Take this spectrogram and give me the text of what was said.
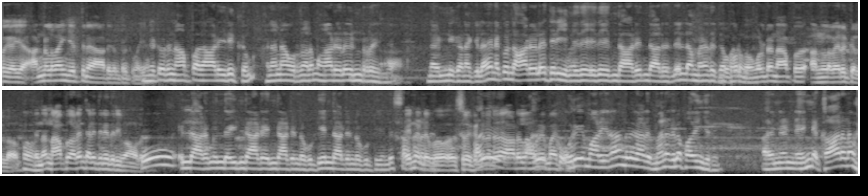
ஓகே ஐயா அண்ணல வாங்கி எத்தனை ஆடுகள் இருக்கும் என்கிட்ட ஒரு நாற்பது ஆடு இருக்கும். ஆனால் நான் ஒரு நாளும் ஆடுகளை இல்லை. நான் எண்ணி கணக்கில் எனக்கு இந்த ஆடுகளே தெரியும். இது இது இந்த ஆடு இந்த ஆடு எல்லாம் மனதுக்கு பாருங்க உங்கள்ட்ட நாற்பது அண்ணல இருக்குல்ல? இந்த நாற்பது ஆடையும் தனித்தனி தெரியுமா ஓ உங்களுக்கு? எல்லா ஆடும் இந்த இந்த ஆடு இந்த ஆட்டுன்ற குட்டி இந்த ஆட்டுன்ற குட்டி என்று என்ன அது ஒரே மாதிரி ஒரே மாதிரினா எங்களுக்கு அது மனதில் பதிஞ்சிடும் அது என்ன காரணம்?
